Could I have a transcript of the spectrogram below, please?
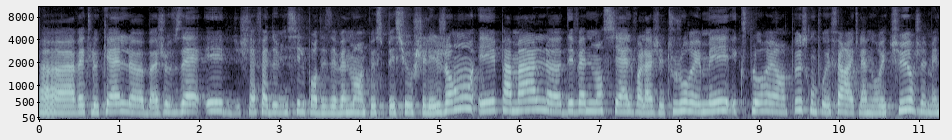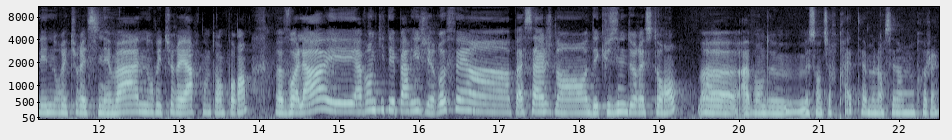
euh, avec lequel euh, bah, je faisais et du chef à domicile pour des événements un peu spéciaux chez les gens et pas mal euh, d'événementiels. Voilà, j'ai toujours aimé explorer un peu ce qu'on pouvait faire avec la nourriture. J'aimais les nourritures et cinéma, nourriture et art contemporain euh, voilà, et avant de quitter Paris, j'ai refait un passage dans des cuisines de restaurants euh, avant de me sentir prête à me lancer dans mon projet.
